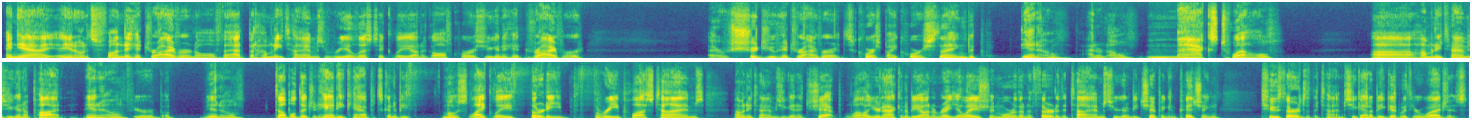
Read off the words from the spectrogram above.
And yeah, you know, it's fun to hit driver and all of that, but how many times realistically on a golf course are you going to hit driver? or should you hit driver? It's a course by course thing, but you know, I don't know, max 12. Uh, how many times are you going to putt? You know, if you're a, you know, double digit handicap, it's going to be most likely 33 plus times. How many times are you going to chip? Well, you're not going to be on in regulation more than a third of the time. So you're going to be chipping and pitching two thirds of the time. So you got to be good with your wedges.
